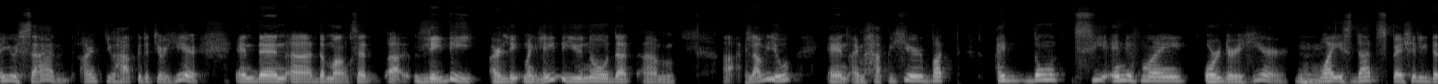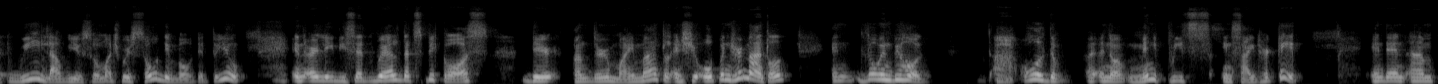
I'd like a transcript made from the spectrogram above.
are you sad? Aren't you happy that you're here? And then uh, the monk said, uh, lady, our la- my lady, you know that um, I love you and I'm happy here, but I don't see any of my order here. Mm. Why is that? Especially that we love you so much. We're so devoted to you. And Our Lady said, Well, that's because they're under my mantle. And she opened her mantle, and lo and behold, uh, all the, uh, you know, many priests inside her cape. And then, um,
